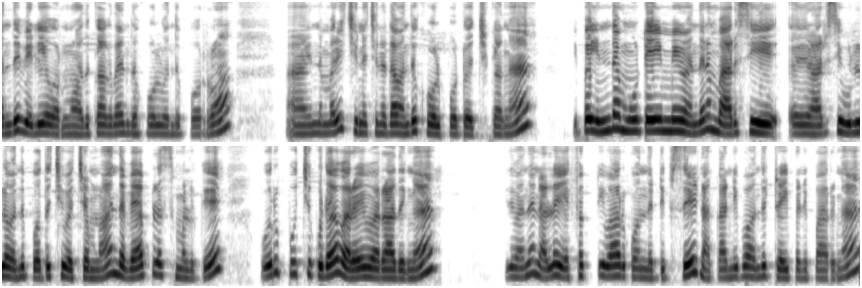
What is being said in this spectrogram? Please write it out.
வந்து வெளியே வரணும். அதுக்காக தான் இந்த ஹோல் வந்து போடுறோம். இந்த மாதிரி சின்ன சின்னதாக வந்து ஹோல் போட்டு வச்சுக்கோங்க. இப்போ இந்த மூட்டையுமே வந்து நம்ம அரிசி அரிசி உள்ளே வந்து புதைச்சி வச்சோம்னா இந்த வேப்பில ஸ்மெலுக்கு ஒரு பூச்சி கூட வரவே வராதுங்க. இது வந்து நல்ல எஃபெக்டிவாக இருக்கும் இந்த டிப்ஸு நான் கண்டிப்பாக வந்து ட்ரை பண்ணி பாருங்கள்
